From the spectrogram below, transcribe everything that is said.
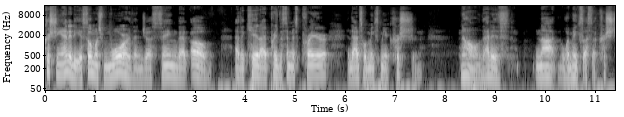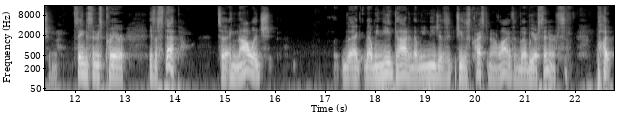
Christianity is so much more than just saying that, oh, as a kid I prayed the sinner's prayer and that's what makes me a Christian. No, that is not what makes us a Christian. Saying the sinner's prayer is a step to acknowledge that, that we need God and that we need Jesus Christ in our lives and that we are sinners. But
